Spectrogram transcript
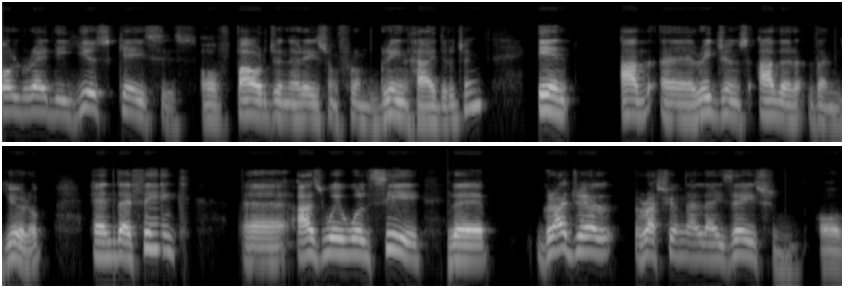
already use cases of power generation from green hydrogen in other, uh, regions other than Europe. And I think, uh, as we will see, the gradual rationalization of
